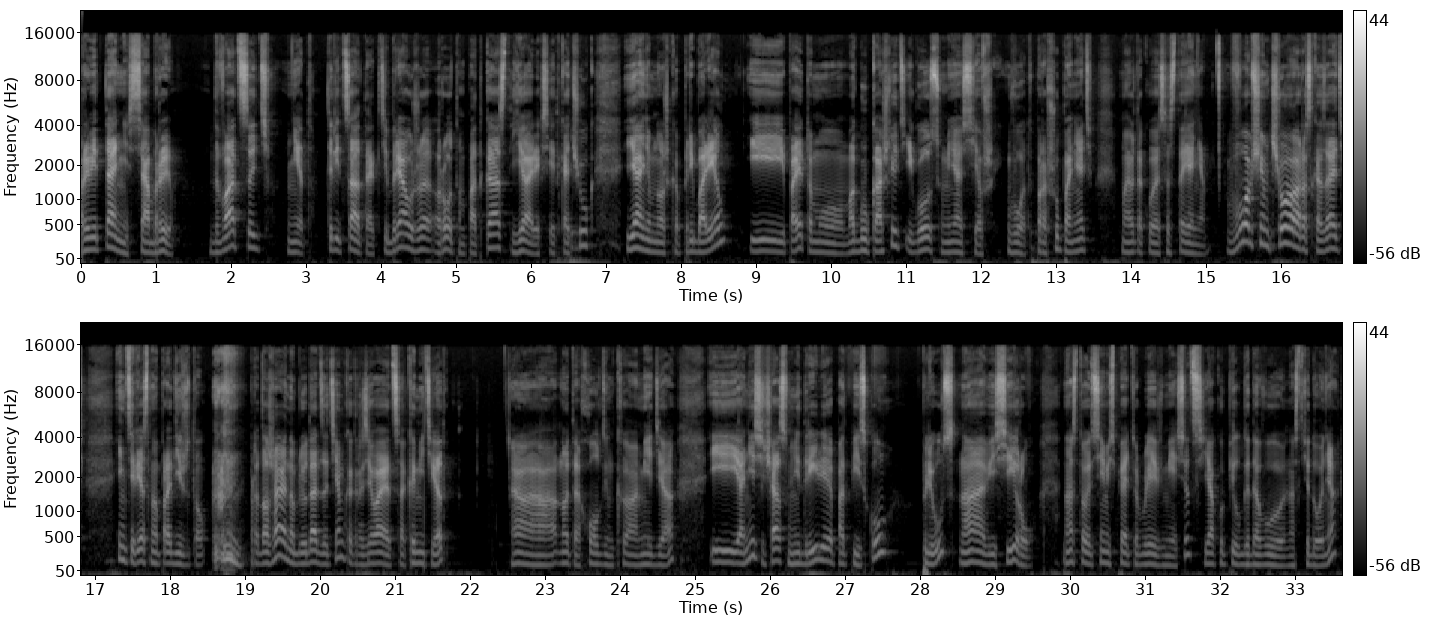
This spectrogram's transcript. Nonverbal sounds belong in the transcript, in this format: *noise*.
Провитание, сябры. 20, нет, 30 октября уже, Ротом подкаст, я Алексей Ткачук. Я немножко приболел, и поэтому могу кашлять, и голос у меня севший. Вот, прошу понять мое такое состояние. В общем, что рассказать интересного про Digital. *clears throat* Продолжаю наблюдать за тем, как развивается комитет, Uh, ну, это холдинг uh, медиа, и они сейчас внедрили подписку плюс на VC.ru. Она стоит 75 рублей в месяц. Я купил годовую на Стедоне.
